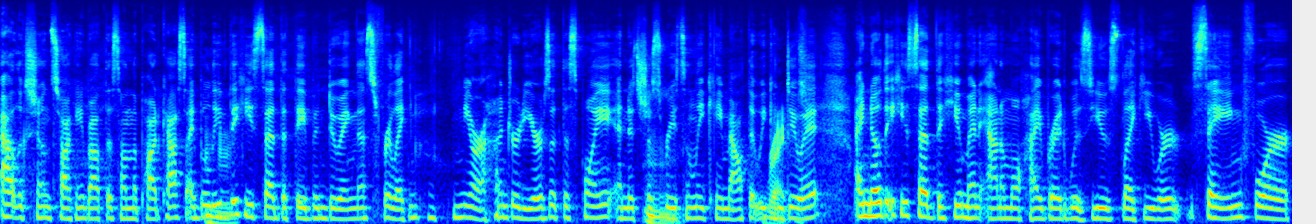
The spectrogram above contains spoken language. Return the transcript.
Alex Jones talking about this on the podcast. I believe Mm-hmm. that he said that they've been doing this for like near 100 years at this point, and it's just recently came out that we can Mm. Right. do it. I know that he said the human animal hybrid was used, like you were saying, for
